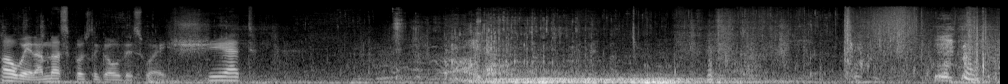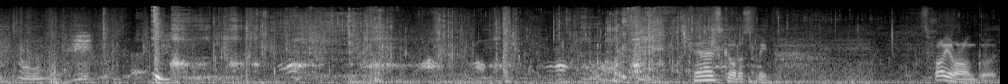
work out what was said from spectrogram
Oh wait, I'm not supposed to go this way. Shit. Just go to sleep. It's for your own good.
